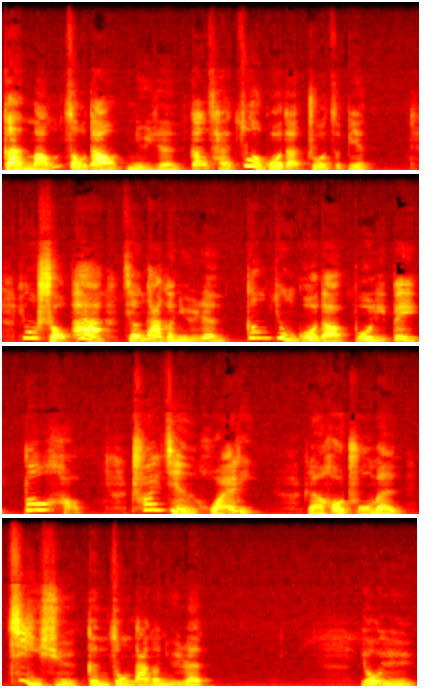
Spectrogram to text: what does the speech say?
赶忙走到女人刚才坐过的桌子边，用手帕将那个女人刚用过的玻璃杯包好，揣进怀里，然后出门继续跟踪那个女人。由于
